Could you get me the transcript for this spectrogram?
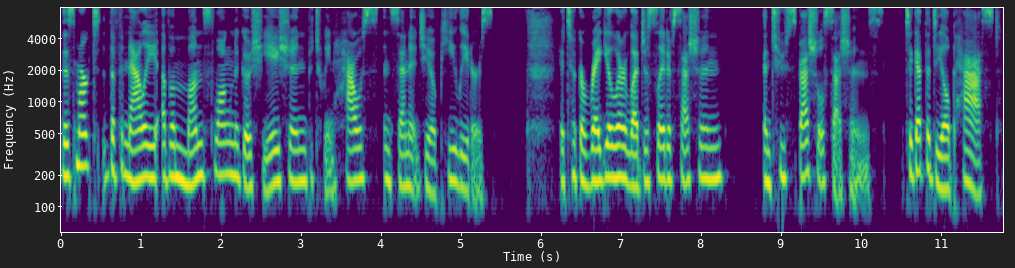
This marked the finale of a months long negotiation between House and Senate GOP leaders. It took a regular legislative session and two special sessions to get the deal passed.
